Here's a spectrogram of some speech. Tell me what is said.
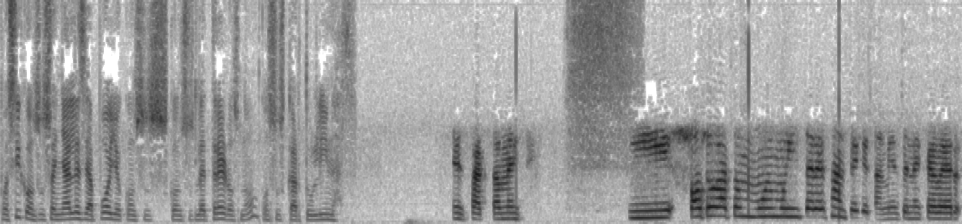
pues sí, con sus señales de apoyo, con sus, con sus letreros, ¿no? Con sus cartulinas. Exactamente. Y otro dato muy, muy interesante que también tiene que ver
